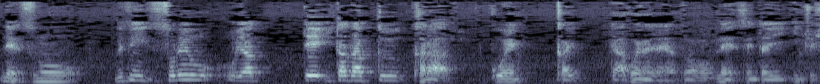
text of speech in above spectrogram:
ね、その、別にそれをやっていただくから、講演会って、あ、講演会じゃない、そのね、選対委員長引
